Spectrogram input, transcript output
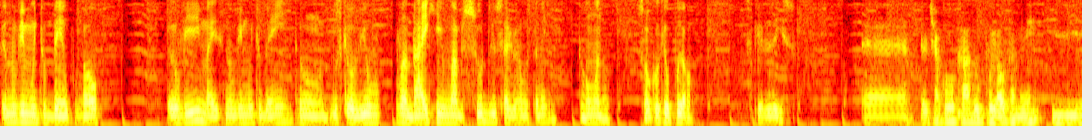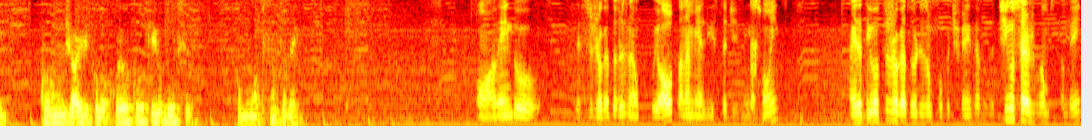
eu não vi muito bem o Puyol. Eu vi, mas não vi muito bem. Então, dos que eu vi, o Van Dijk, um absurdo, e o Sérgio Ramos também. Então, mano, só coloquei o Puyol. Só queria dizer isso. É, eu tinha colocado o Puyol também e como o Jorge colocou, eu coloquei o Lúcio como uma opção também. Bom, além do, desses jogadores, né? O Puyol tá na minha lista de menções. Ainda tem outros jogadores um pouco diferenciados. Tinha o Sérgio Ramos também,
